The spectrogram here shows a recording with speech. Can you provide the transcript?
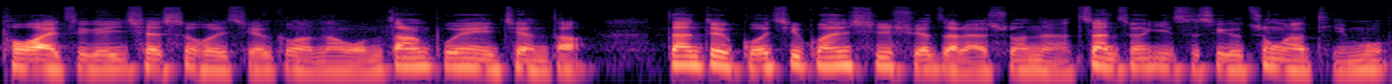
破坏这个一切社会结构，那我们当然不愿意见到。但对国际关系学者来说呢，战争一直是一个重要题目，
